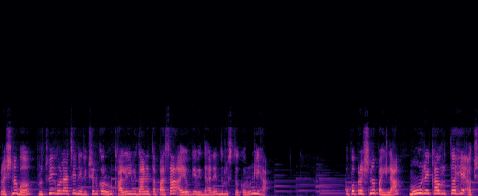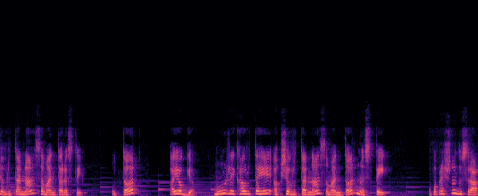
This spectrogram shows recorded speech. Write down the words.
प्रश्न ब पृथ्वी गोलाचे निरीक्षण करून खालील विधाने तपासा अयोग्य विधाने दुरुस्त करून लिहा. उपप्रश्न पहिला मूळ रेखावृत्त हे अक्षवृत्तांना समांतर असते. उत्तर अयोग्य. मूळ रेखावृत्त हे अक्षवृत्तांना समांतर नसते. उपप्रश्न दुसरा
